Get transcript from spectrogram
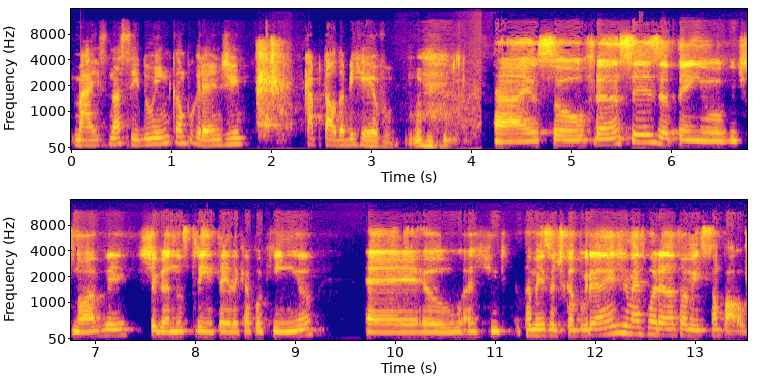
mas nascido em Campo Grande, capital da Birrevo. Ah, eu sou o Francis, eu tenho 29, chegando nos 30 aí daqui a pouquinho. É, eu, gente, eu também sou de Campo Grande, mas morando atualmente em São Paulo.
